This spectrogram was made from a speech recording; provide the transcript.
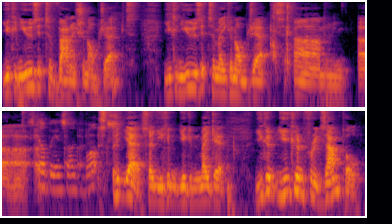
you can use it to vanish an object. You can use it to make an object um, uh, Still be inside the box. yeah so you can you can make it you can you can for example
